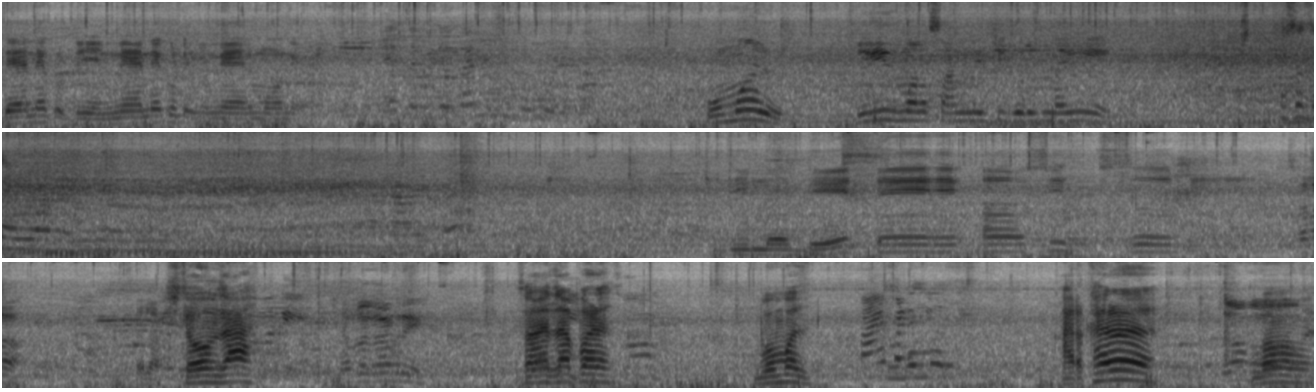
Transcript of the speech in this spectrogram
देणे कुठे नेणे कुठे नेणे मोने कोमल प्लीज मला सांगण्याची गरज नाहीये. दिल देते आशिक सरी. चला. चला. स्टोम जा. सोन्याचा पळ. बोंबल. अरे खरं. बोंबल.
